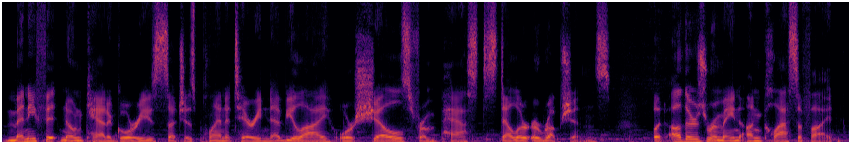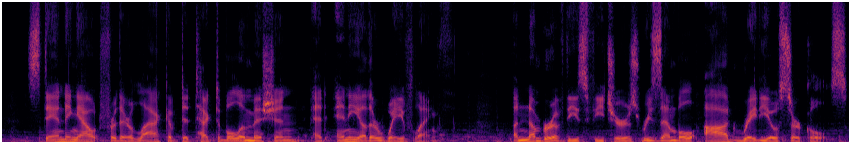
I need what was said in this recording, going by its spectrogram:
Many fit known categories such as planetary nebulae or shells from past stellar eruptions, but others remain unclassified, standing out for their lack of detectable emission at any other wavelength. A number of these features resemble odd radio circles,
